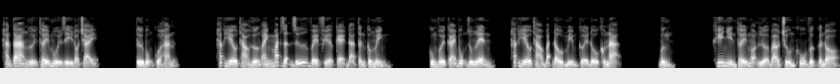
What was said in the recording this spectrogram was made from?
hắn ta ngửi thấy mùi gì đó cháy từ bụng của hắn hắc hiếu thảo hướng ánh mắt giận dữ về phía kẻ đã tấn công mình cùng với cái bụng rung lên hắc hiếu thảo bắt đầu mỉm cười đồ khốn nạn bừng khi nhìn thấy ngọn lửa bao trùm khu vực gần đó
